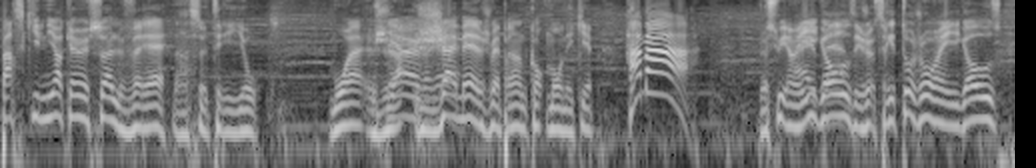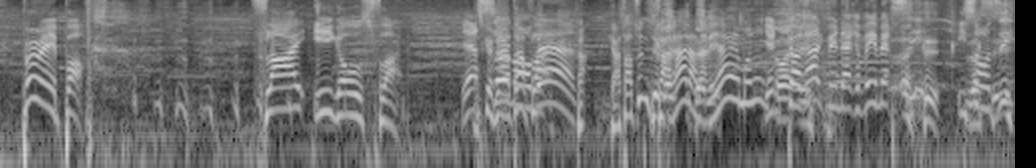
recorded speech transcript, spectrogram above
Parce qu'il n'y a qu'un seul vrai dans ce trio. Moi, je- jamais je vais prendre contre mon équipe. Hama! Je suis un Hey, Eagles Ben. et je serai toujours un Eagles. Peu importe. fly, Eagles, fly. Yes, Est-ce que sir, j'entends mon fly? Ben. J'en- J'entends-tu une chorale en arrière, moi, là? Il y a une Ouais. chorale qui vient d'arriver, merci. Ils sont dit,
